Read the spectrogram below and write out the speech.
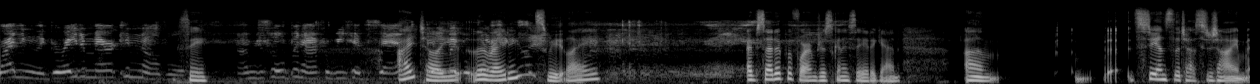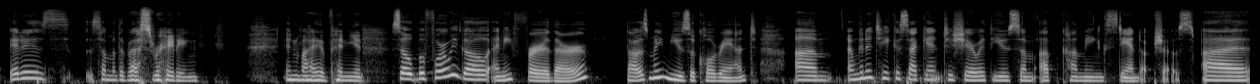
writing the great American novel. See? I'm just hoping after we hit send. I tell you, the writing on Suite Life, I've said it before, I'm just going to say it again. Um, it stands the test of time. It is some of the best writing, in my opinion. So before we go any further, that was my musical rant. Um, I'm going to take a second to share with you some upcoming stand up shows. Uh,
